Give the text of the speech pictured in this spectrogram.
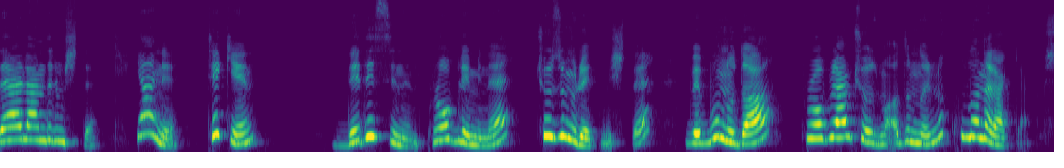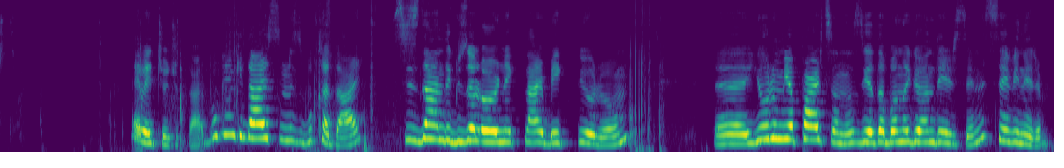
değerlendirmişti. Yani Tekin dedesinin problemine çözüm üretmişti ve bunu da problem çözme adımlarını kullanarak yapmıştı. Evet çocuklar, bugünkü dersimiz bu kadar. Sizden de güzel örnekler bekliyorum. Ee, yorum yaparsanız ya da bana gönderirseniz sevinirim.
